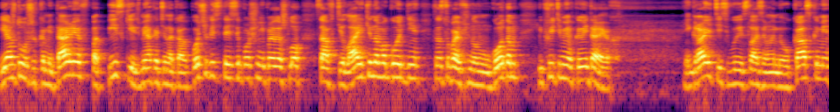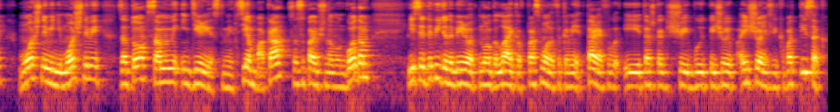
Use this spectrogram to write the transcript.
Я жду ваших комментариев, подписки, жмякайте на колокольчик, если больше не произошло. Ставьте лайки новогодние, с наступающим Новым Годом и пишите мне в комментариях. Играетесь вы с лазерными указками, мощными, немощными, зато самыми интересными. Всем пока, с наступающим Новым Годом. Если это видео наберет много лайков, просмотров и комментариев, и даже как еще и будет еще, еще несколько подписок,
